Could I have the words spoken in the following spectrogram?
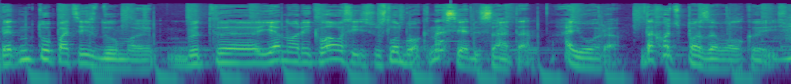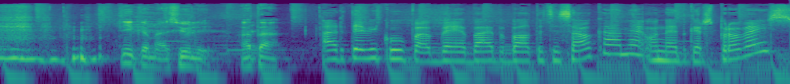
Bet, nu, tu pats izdomāji. Bet, ja nu arī klausīs, uz labāk nesēdi sētā, ajorā. Da hoč pazavalkojas. Tikamies, Julī. Atā. Ar tevi kopā bija Baiba Baltacis Aukāne un Edgars Provejs,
